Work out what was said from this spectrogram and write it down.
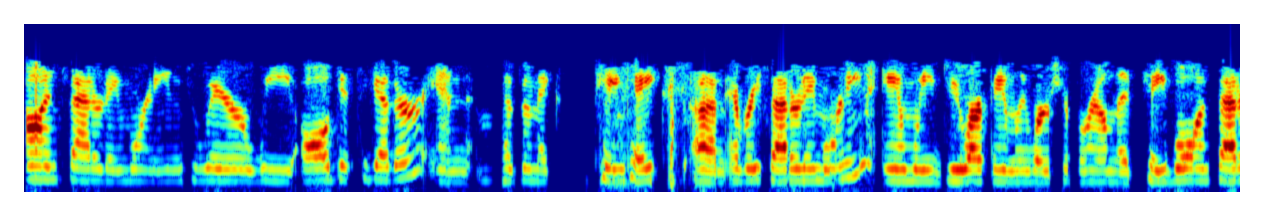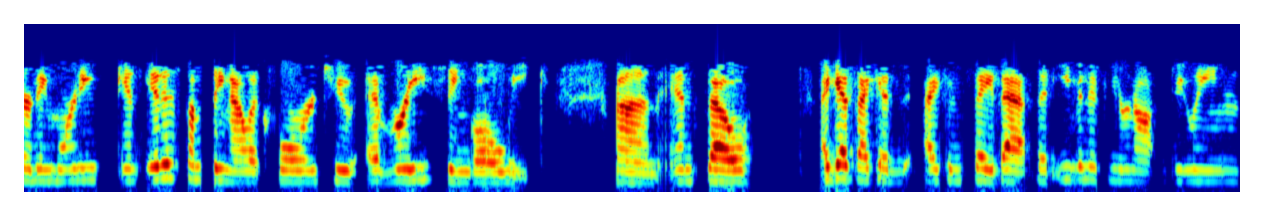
on Saturday mornings where we all get together and my husband makes pancakes um, every Saturday morning and we do our family worship around the table on Saturday mornings and it is something I look forward to every single week. Um, and so I guess I could I can say that that even if you're not doing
